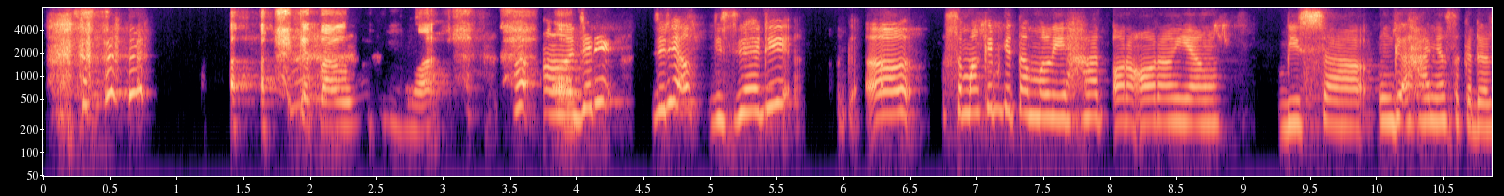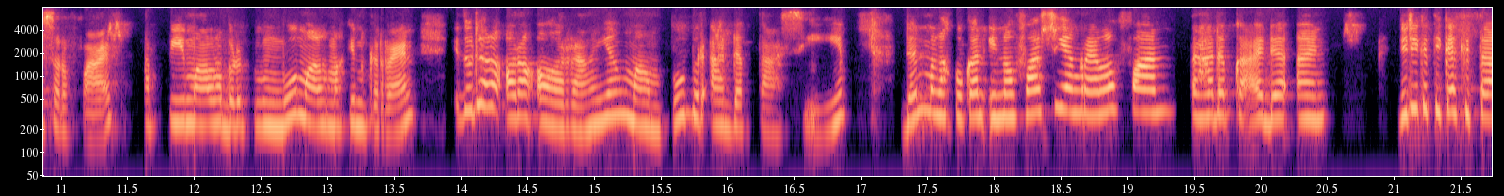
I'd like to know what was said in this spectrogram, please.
Ketahuan semua. Uh, uh, jadi jadi jadi uh, semakin kita melihat orang-orang yang bisa nggak hanya sekedar survive, tapi malah bertumbuh, malah makin keren, itu adalah orang-orang yang mampu beradaptasi dan melakukan inovasi yang relevan terhadap keadaan. Jadi ketika kita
